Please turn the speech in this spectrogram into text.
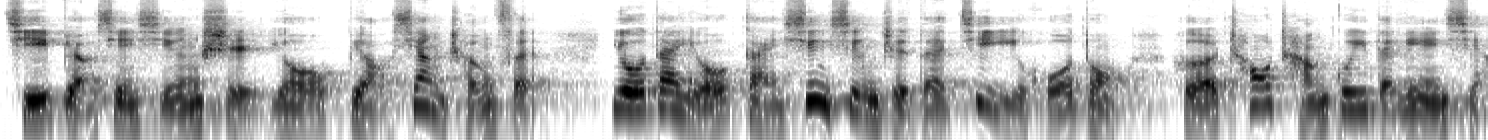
其表现形式有表象成分，又带有感性性质的记忆活动和超常规的联想。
